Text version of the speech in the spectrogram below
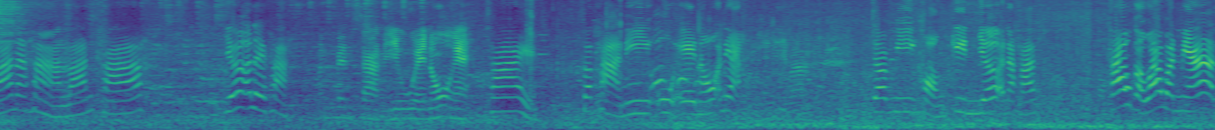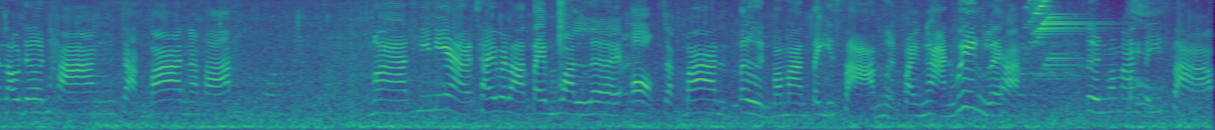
ร้านอาหารร้านค้า เยอะเลยค่ะ มันเป็นสถานีอุเอโนะไงใช่ สถานีอูเอโนะเนี่ย ดีมากจะมีของกินเยอะนะคะ เท่ากับว่าวันเนี้ยเราเดินทางจากบ้านนะคะ มาที่เนี่ยใช้เวลาเต็มวันเลย ออกจากบ้านตื่นประมาณตีสามเหมือนไปงานวิ่งเลยค่ะ ตื่นประมาณตีสาม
